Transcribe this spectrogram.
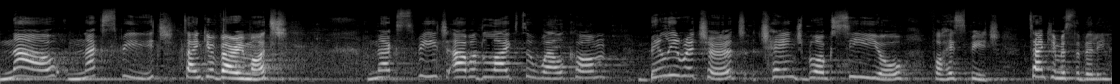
Now, next speech, thank you very much. Next speech, I would like to welcome Billy Richards, ChangeBlock CEO, for his speech. Thank you, Mr. Billy.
